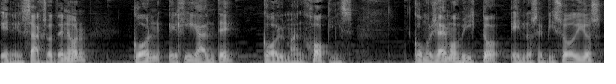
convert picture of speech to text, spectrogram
en el saxo tenor con el gigante Coleman Hawkins, como ya hemos visto en los episodios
